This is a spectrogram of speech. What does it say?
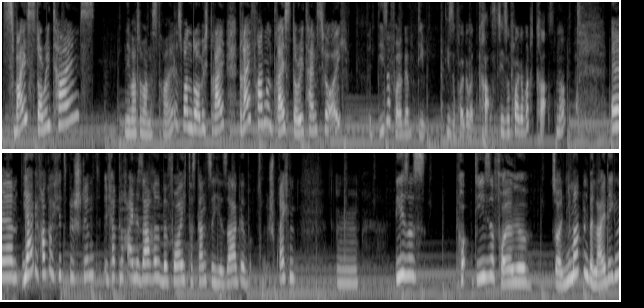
zwei Storytimes. Ne, warte, waren es drei? Es waren, glaube ich, drei. Drei Fragen und drei Storytimes für euch. Für diese Folge. Die, diese Folge wird krass. Diese Folge wird krass, ne? Ähm, ja, ihr fragt euch jetzt bestimmt, ich habe noch eine Sache, bevor ich das Ganze hier sage, zu besprechen. Ähm, dieses diese Folge soll niemanden beleidigen.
